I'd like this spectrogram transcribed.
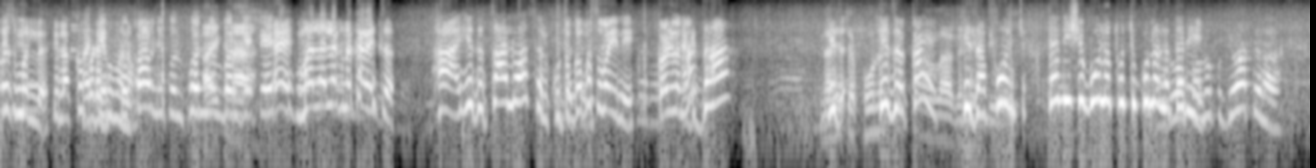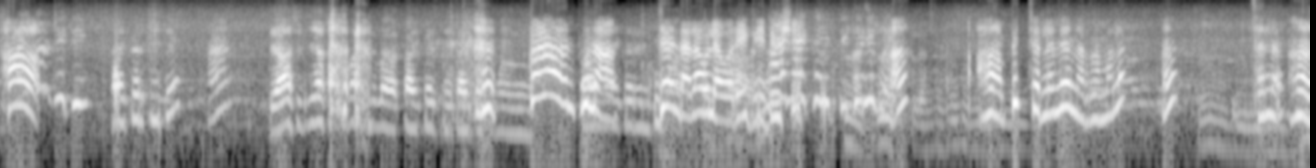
तेच म्हणलं तिला कपडे. पाहुणे कोण फोन ऐक नंबर ना. देते ए मला लग्न करायचं हा हे जर चालू असेल कुठं गपस वहिनी कळलं ना जा नाही, हिच्या फोनच हिचं काय करावं लागेल हिचा एक दिवस. फोनच्या त्या दिवशी बोलत होती कुणाला तरी. हा काय करते ते ते अशीच एखाद्या बाजूला काय करते काय करते म्हणून. कळण पुन्हा झेंडा लावल्यावर एक दिवशी हा? हा पिक्चरला नेणार ना मला हा? चला हा.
